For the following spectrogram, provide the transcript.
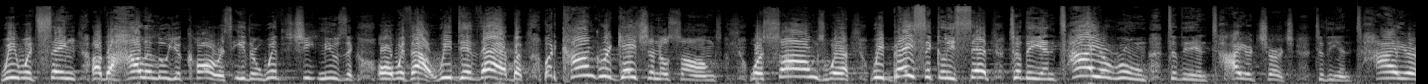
we would sing uh, the hallelujah chorus either with sheet music or without. We did that, but, but congregational songs were songs where we basically said to the entire room, to the entire church, to the entire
